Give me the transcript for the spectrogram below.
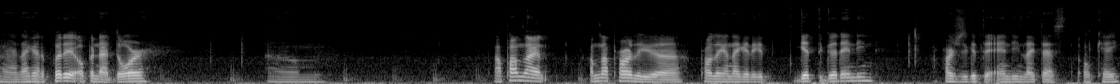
All right, I gotta put it. Open that door. Um, I'm probably not. I'm not probably uh probably gonna get get the good ending. I'll probably just get the ending like that's okay.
